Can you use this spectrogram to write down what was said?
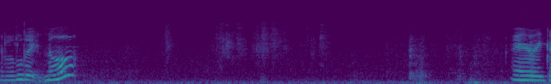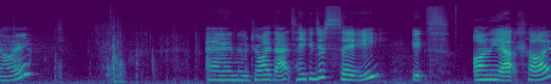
A little bit now. There we go. And we'll dry that. So you can just see it's on the outside.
